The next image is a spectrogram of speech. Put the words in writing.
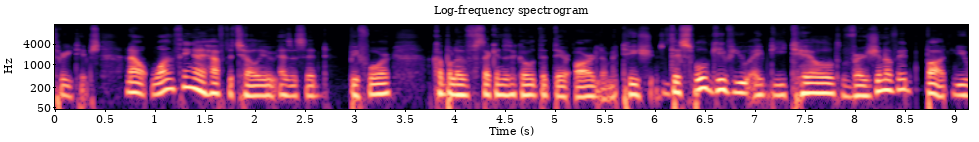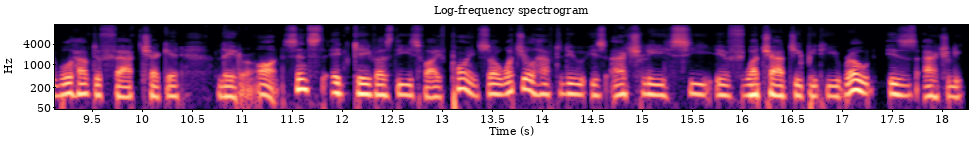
three tips. Now, one thing I have to tell you, as I said before, couple of seconds ago that there are limitations. This will give you a detailed version of it, but you will have to fact check it later on since it gave us these five points. So what you'll have to do is actually see if what ChatGPT wrote is actually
